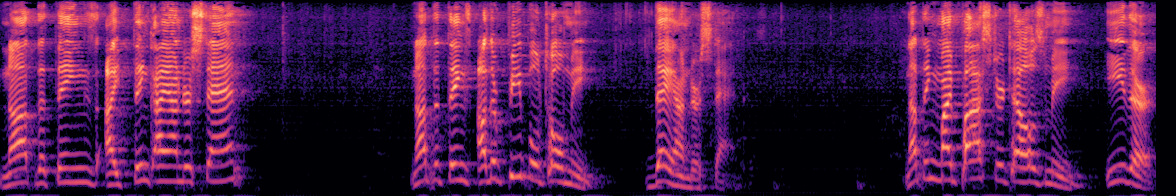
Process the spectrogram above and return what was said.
not the things I think I understand, not the things other people told me they understand. Nothing my pastor tells me either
